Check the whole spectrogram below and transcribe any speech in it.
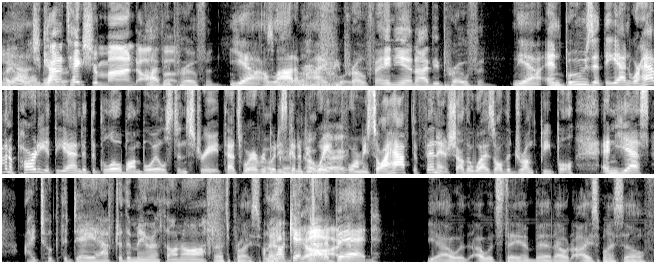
I Yeah. one She more. kind of takes your mind off. Of it. Ibuprofen. Yeah, That's a lot of my word for it. ibuprofen. Enya and ibuprofen. Yeah, and booze at the end. We're having a party at the end at the Globe on Boylston Street. That's where everybody's Okay. going to be waiting for me. So I have to finish. Otherwise, all the drunk people. And yes, I took the day after the marathon off. That's probably I'm smart. not getting out of bed. Yeah, I would. I would stay in bed. I would ice myself.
